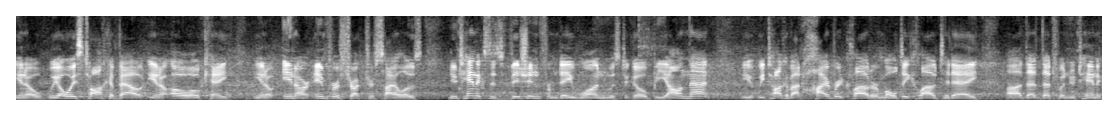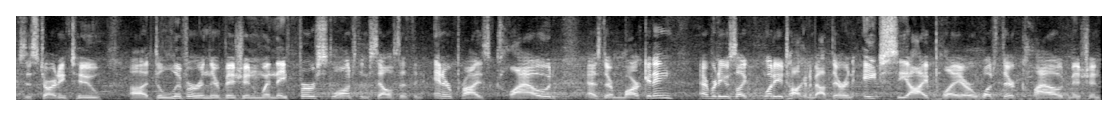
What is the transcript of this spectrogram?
you know, we always talk about, you know, oh, okay, you know, in our infrastructure silos, Nutanix's vision from day one was to go beyond that. We talk about hybrid cloud or multi-cloud today. Uh, that, that's what Nutanix is starting to uh, deliver in their vision. When they first launched themselves as an enterprise cloud as their marketing, everybody was like, what are you talking about? They're an HCI player, what's their cloud mission?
